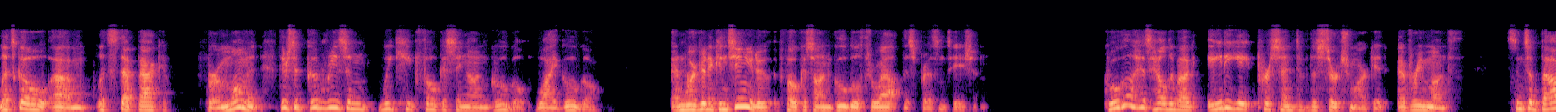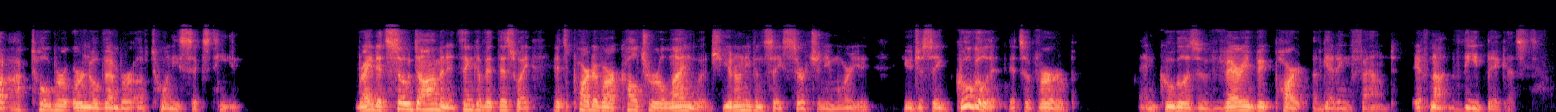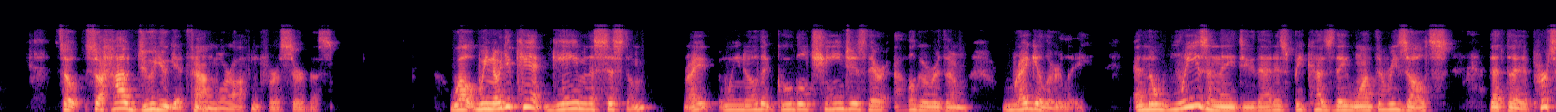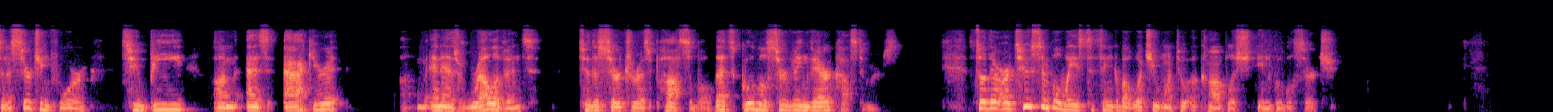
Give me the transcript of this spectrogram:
let's go, um, let's step back for a moment. There's a good reason we keep focusing on Google. Why Google? And we're going to continue to focus on Google throughout this presentation. Google has held about 88% of the search market every month since about October or November of 2016. Right? It's so dominant. Think of it this way it's part of our cultural language. You don't even say search anymore. You, you just say Google it. It's a verb. And Google is a very big part of getting found, if not the biggest. So, so how do you get found more often for a service? Well, we know you can't game the system, right? We know that Google changes their algorithm regularly. And the reason they do that is because they want the results that the person is searching for to be um, as accurate um, and as relevant to the searcher as possible. That's Google serving their customers. So there are two simple ways to think about what you want to accomplish in Google search.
